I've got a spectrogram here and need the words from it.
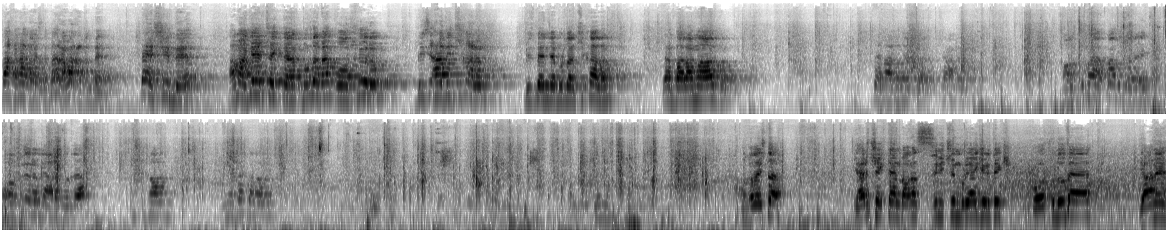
Bakın arkadaşlar bana bakın ben. Ben şimdi ama gerçekten burada ben korkuyorum. Biz hadi çıkalım. Biz bence buradan çıkalım. Ben paramı aldım. Ben arkadaşlar yani altıma yapmak üzereyim. Korkuyorum yani burada. Çıkalım. Nefes alalım. Arkadaşlar gerçekten bakın sizin için buraya girdik. Korkulu be. Yani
